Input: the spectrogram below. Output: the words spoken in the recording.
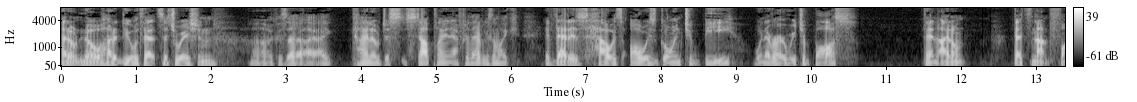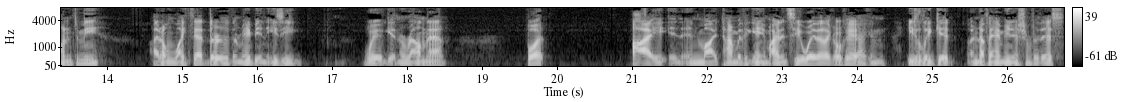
I don't know how to deal with that situation because uh, I, I kind of just stopped playing after that because I'm like, if that is how it's always going to be whenever I reach a boss, then I don't. That's not fun to me. I don't like that. There, there may be an easy way of getting around that, but I, in in my time with the game, I didn't see a way that like, okay, I can easily get enough ammunition for this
